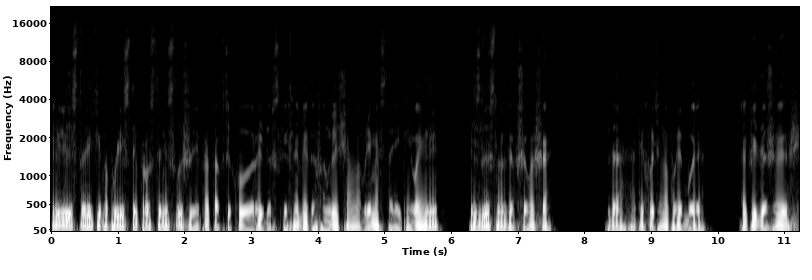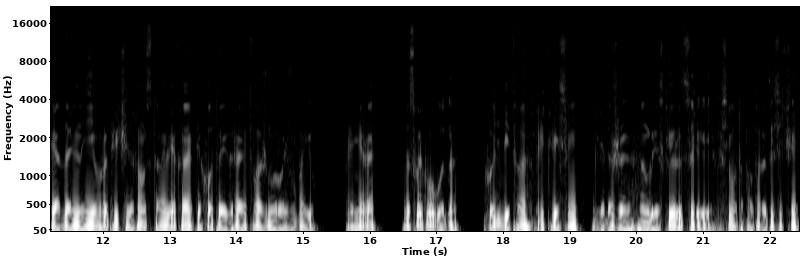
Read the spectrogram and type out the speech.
Или историки-популисты просто не слышали про тактику рейдерских набегов англичан во время Столетней войны – известную как Шаваша. Да, о пехоте на поле боя. Так ведь даже в феодальной Европе XIV века пехота играет важную роль в бою. Примеры? Да сколько угодно. Хоть битва при Кресе, где даже английские рыцари, всего-то полторы тысячи,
